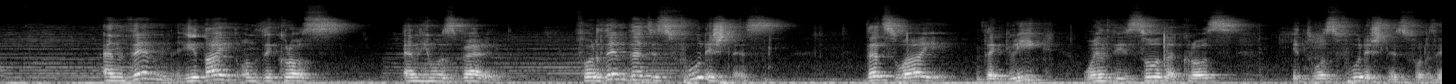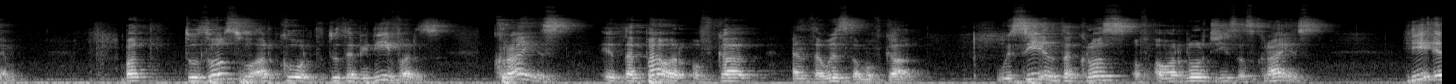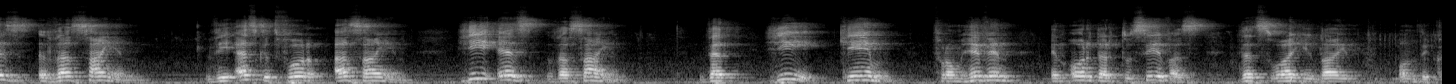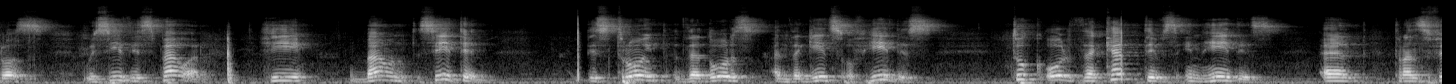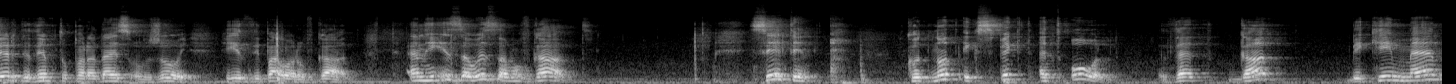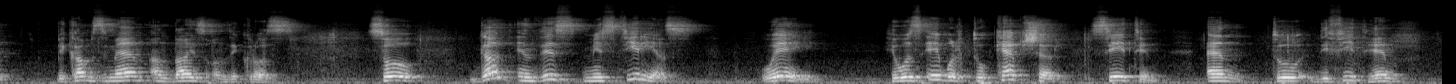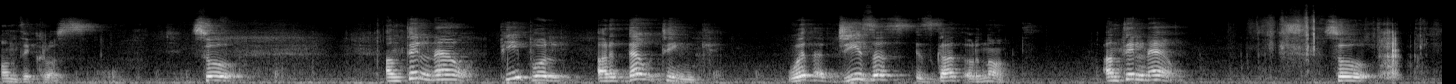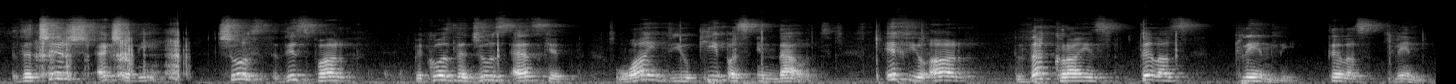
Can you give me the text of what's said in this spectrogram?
and then he died on the cross and he was buried. For them, that is foolishness. That's why the Greek, when they saw the cross, it was foolishness for them. But to those who are called, to the believers, Christ is the power of God and the wisdom of God. We see in the cross of our Lord Jesus Christ, He is the sign. They asked for a sign. He is the sign that He came from heaven in order to save us. That's why He died on the cross. We see this power. He bound Satan, destroyed the doors and the gates of Hades, took all the captives in Hades, and transferred them to paradise of joy. He is the power of God. And He is the wisdom of God. Satan could not expect at all that God became man, becomes man, and dies on the cross. So, God, in this mysterious way, He was able to capture Satan and to defeat him on the cross. So, until now, people are doubting whether Jesus is God or not. Until now. So, the church actually chose this part because the Jews asked it, Why do you keep us in doubt? If you are the Christ, tell us plainly. Tell us plainly.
